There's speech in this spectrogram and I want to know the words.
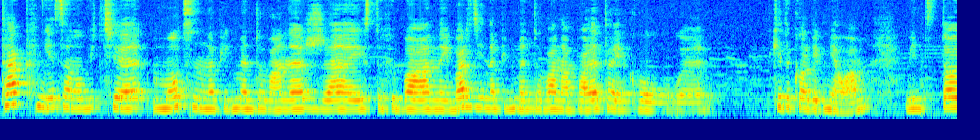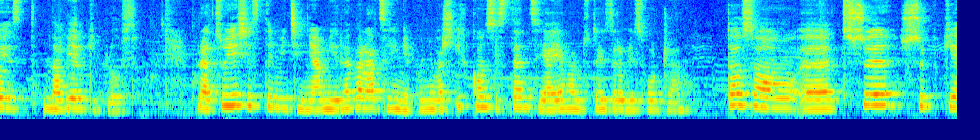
tak niesamowicie mocno napigmentowane, że jest to chyba najbardziej napigmentowana paleta, jaką y, kiedykolwiek miałam, więc to jest na wielki plus. Pracuje się z tymi cieniami rewelacyjnie, ponieważ ich konsystencja, ja Wam tutaj zrobię słocze, to są e, trzy szybkie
